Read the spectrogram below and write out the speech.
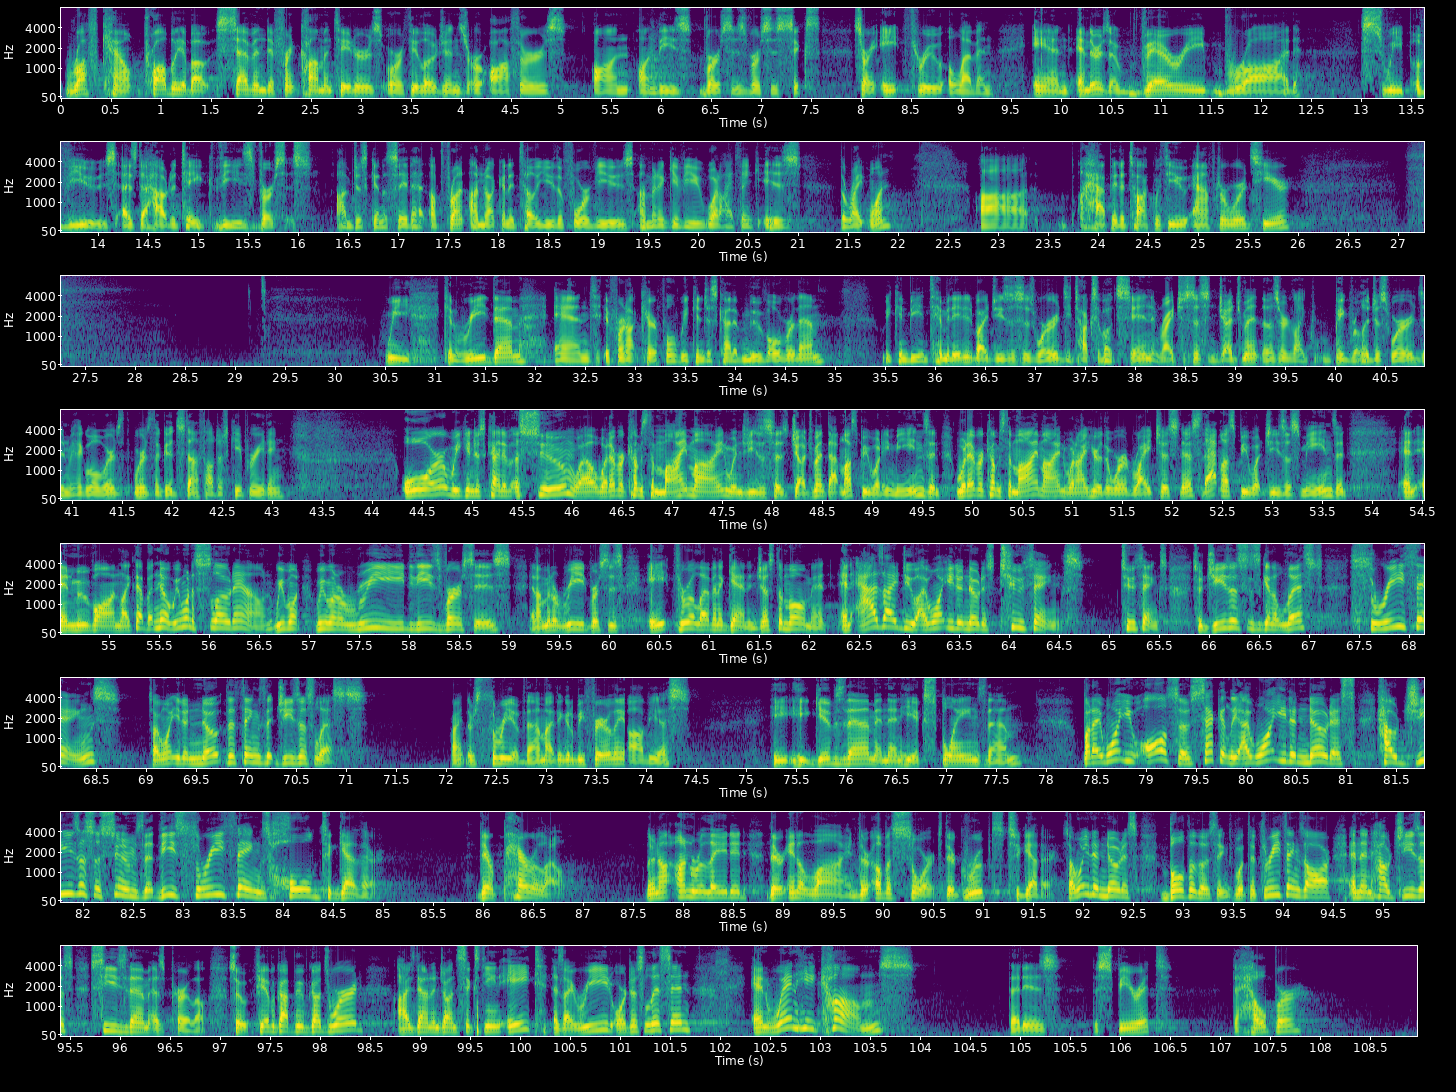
rough count, probably about seven different commentators or theologians or authors on, on these verses, verses six, sorry, eight through 11. And, and there's a very broad sweep of views as to how to take these verses. I'm just going to say that up front. I'm not going to tell you the four views. I'm going to give you what I think is the right one. Uh, happy to talk with you afterwards here. We can read them, and if we're not careful, we can just kind of move over them. We can be intimidated by Jesus' words. He talks about sin and righteousness and judgment. Those are like big religious words. And we think, well, where's, where's the good stuff? I'll just keep reading. Or we can just kind of assume, well, whatever comes to my mind when Jesus says judgment, that must be what he means. And whatever comes to my mind when I hear the word righteousness, that must be what Jesus means. And, and, and move on like that. But no, we want to slow down. We want, we want to read these verses, and I'm going to read verses 8 through 11 again in just a moment. And as I do, I want you to notice two things. Two things. So Jesus is going to list three things. So I want you to note the things that Jesus lists. Right? There's three of them. I think it'll be fairly obvious. He, he gives them and then he explains them. But I want you also, secondly, I want you to notice how Jesus assumes that these three things hold together. They're parallel. They're not unrelated, they're in a line, they're of a sort, they're grouped together. So I want you to notice both of those things, what the three things are, and then how Jesus sees them as parallel. So if you have a copy of God's Word, eyes down in John 16, 8, as I read, or just listen. And when he comes, that is, the Spirit, the Helper,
